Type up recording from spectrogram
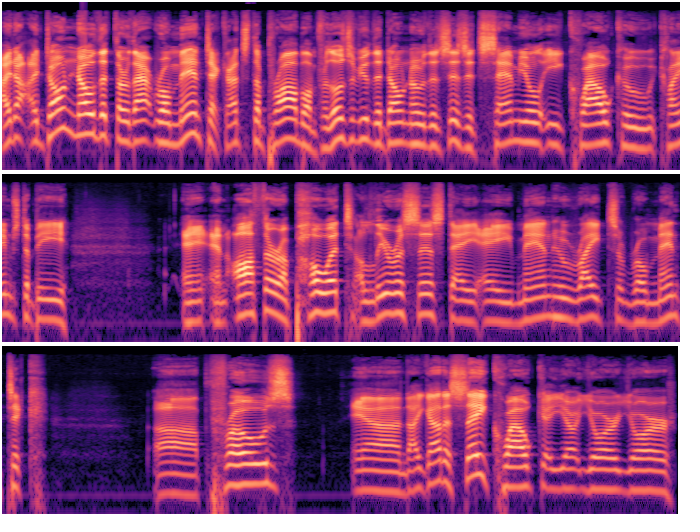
I don't, I don't know that they're that romantic. That's the problem. For those of you that don't know who this is, it's Samuel E. Quoke, who claims to be a, an author, a poet, a lyricist, a, a man who writes romantic uh, prose. And I gotta say, Quoke, uh, your your your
